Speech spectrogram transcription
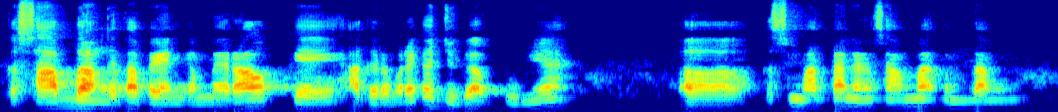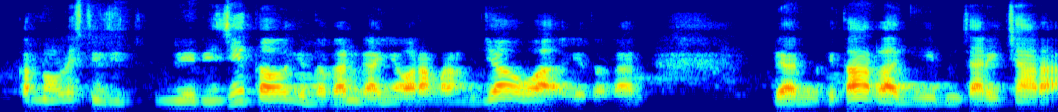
ke Sabang, kita pengen ke Merauke agar mereka juga punya uh, kesempatan yang sama tentang knowledge di dunia digital gitu kan, gak hanya orang-orang Jawa gitu kan. Dan kita lagi mencari cara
